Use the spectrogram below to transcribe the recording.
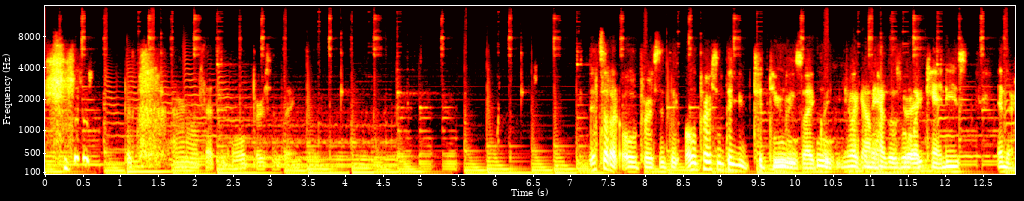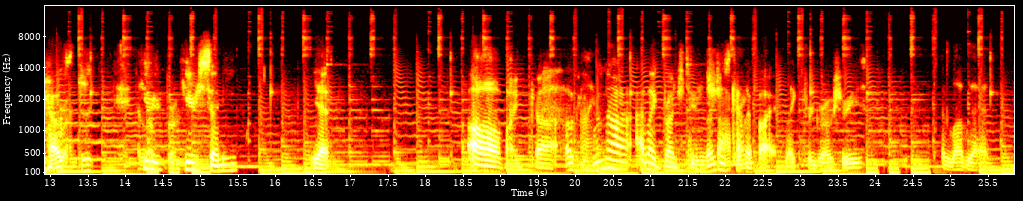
but I don't know if that's an old person thing. It's not an old person thing. Old person thing you- to do is like, like, you know, like when they have those little like candies in their house. Here, here, Sonny. Yeah. Oh my god. Okay. Fine. Well, no, I like brunch too. Brunch is kind of fire. like for groceries. I love that.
